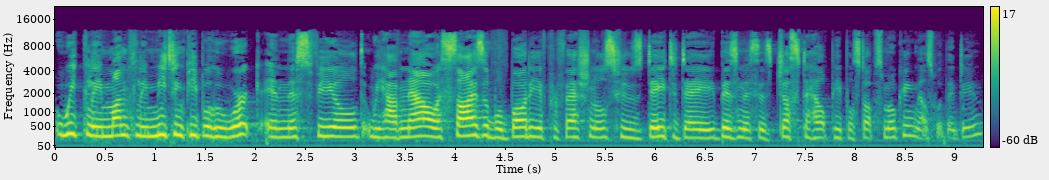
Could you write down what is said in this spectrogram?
weekly, monthly, meeting people who work in this field. We have now a sizable body of professionals whose day to day business is just to help people stop smoking. That's what they do.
